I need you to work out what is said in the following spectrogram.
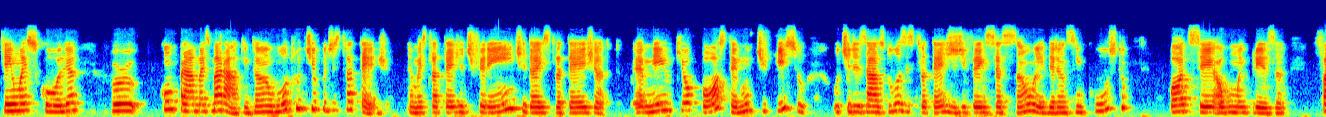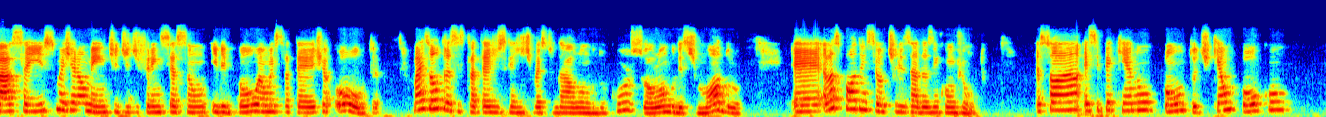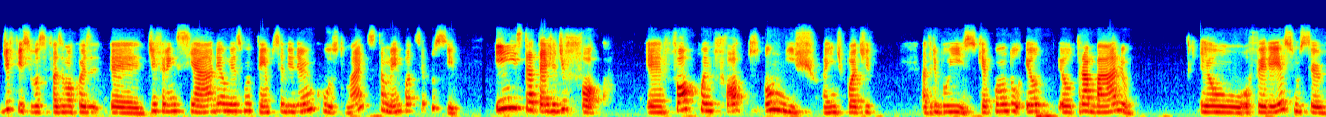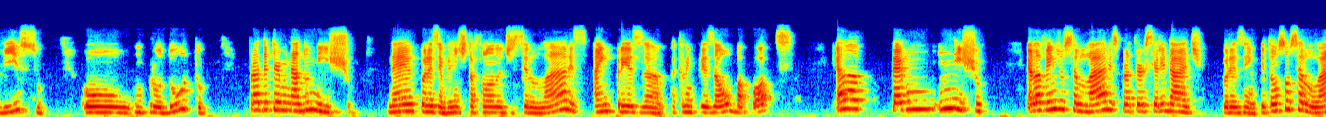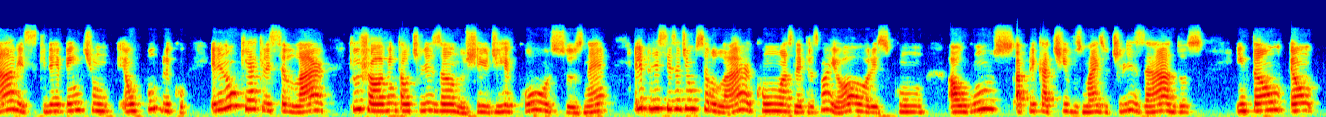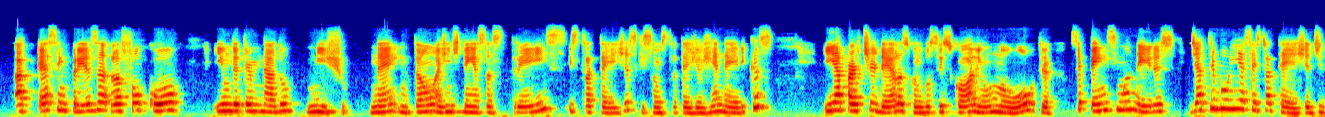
tem uma escolha por comprar mais barato. Então, é um outro tipo de estratégia. É uma estratégia diferente da estratégia é meio que oposta, é muito difícil utilizar as duas estratégias de diferenciação e liderança em custo. Pode ser alguma empresa faça isso, mas geralmente de diferenciação ou é uma estratégia ou outra. Mas outras estratégias que a gente vai estudar ao longo do curso, ao longo deste módulo, é, elas podem ser utilizadas em conjunto. É só esse pequeno ponto de que é um pouco difícil você fazer uma coisa é, diferenciada e ao mesmo tempo ser líder em custo, mas também pode ser possível. E estratégia de foco. É, foco, enfoque ou nicho. A gente pode atribuir isso, que é quando eu, eu trabalho, eu ofereço um serviço ou um produto para determinado nicho. Né? Por exemplo, a gente está falando de celulares, a empresa, aquela empresa Obabox, ela pega um, um nicho, ela vende os celulares para a terceira idade, por exemplo. Então, são celulares que, de repente, um, é um público, ele não quer aquele celular que o jovem está utilizando, cheio de recursos, né? Ele precisa de um celular com as letras maiores, com alguns aplicativos mais utilizados. Então, é um, a, essa empresa, ela focou em um determinado nicho né? Então, a gente tem essas três estratégias, que são estratégias genéricas, e a partir delas, quando você escolhe uma ou outra, você pensa em maneiras de atribuir essa estratégia, de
